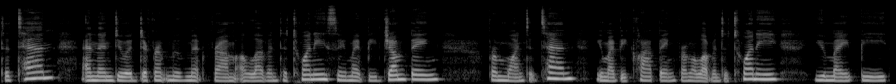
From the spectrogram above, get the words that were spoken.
to 10 and then do a different movement from 11 to 20. So you might be jumping from 1 to 10, you might be clapping from 11 to 20, you might be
